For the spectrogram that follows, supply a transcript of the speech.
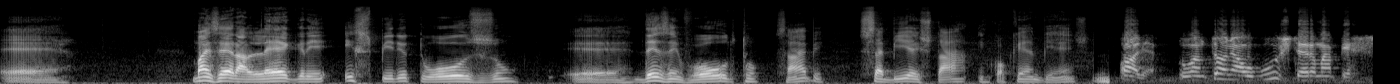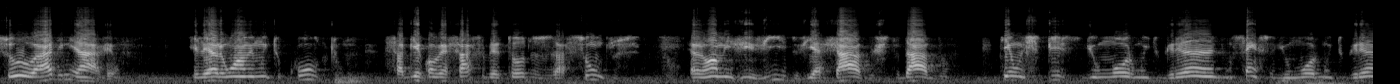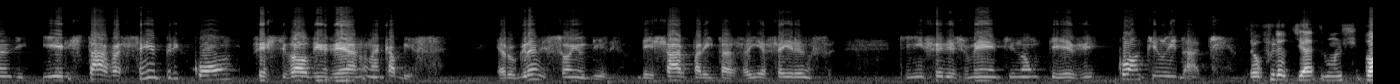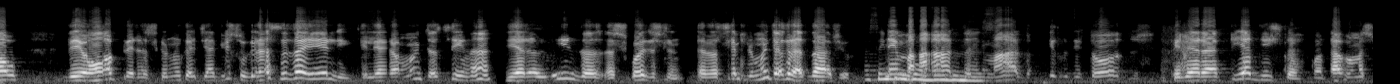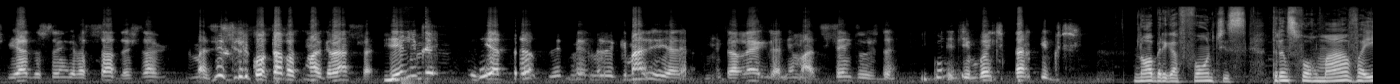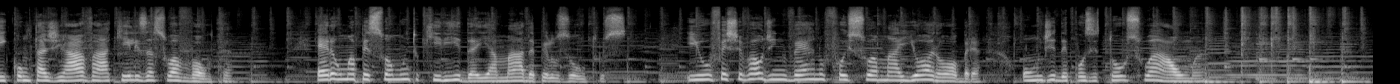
É, mas era alegre, espirituoso, é, desenvolto, sabe? Sabia estar em qualquer ambiente. Olha, o Antônio Augusto era uma pessoa admirável. Ele era um homem muito culto, sabia conversar sobre todos os assuntos era um homem vivido, viajado, estudado, tem um espírito de humor muito grande, um senso de humor muito grande, e ele estava sempre com Festival de Inverno na cabeça. Era o grande sonho dele, deixar para Itajaí essa herança, que infelizmente não teve continuidade. Eu fui ao Teatro Municipal ver óperas que eu nunca tinha visto, graças a ele. Ele era muito assim, né? E era lindo, as coisas, era sempre muito agradável. Tá sempre animado, animado, amigo de todos. Ele era piadista, contava umas piadas tão engraçadas, sabe? Mas isso ele contava com uma graça. Uhum. Ele mesmo ria tanto, ele mesmo que Maria. Muito alegre, animado, sem dúvida. E, como... e de muitos amigos. Nóbrega Fontes transformava e contagiava aqueles à sua volta era uma pessoa muito querida e amada pelos outros. E o Festival de Inverno foi sua maior obra, onde depositou sua alma.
